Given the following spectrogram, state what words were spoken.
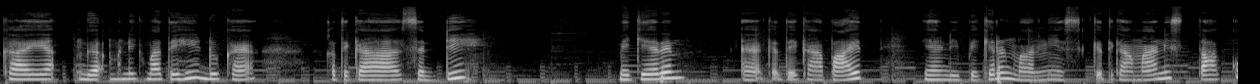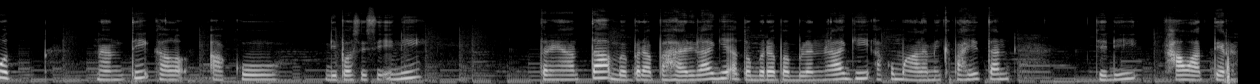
kayak nggak menikmati hidup. Kayak ketika sedih mikirin eh, ketika pahit yang dipikirin manis. Ketika manis takut. Nanti kalau aku di posisi ini ternyata beberapa hari lagi atau beberapa bulan lagi aku mengalami kepahitan. Jadi khawatir.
